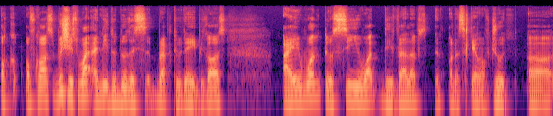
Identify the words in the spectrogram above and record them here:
of course, which is why I need to do this wrap today because I want to see what develops on the second of June. Uh,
